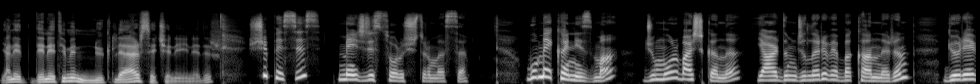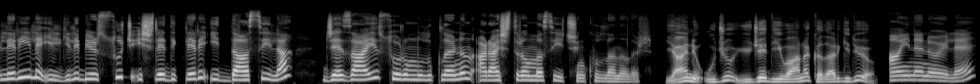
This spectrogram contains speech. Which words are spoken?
yani denetimin nükleer seçeneği nedir? Şüphesiz meclis soruşturması. Bu mekanizma, Cumhurbaşkanı, yardımcıları ve bakanların görevleriyle ilgili bir suç işledikleri iddiasıyla cezai sorumluluklarının araştırılması için kullanılır. Yani ucu yüce divana kadar gidiyor. Aynen öyle.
